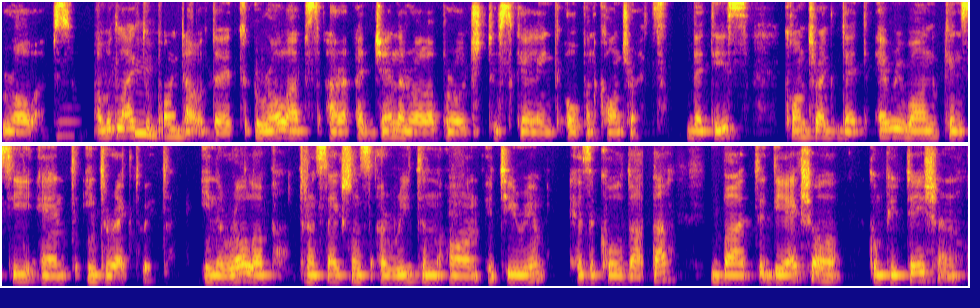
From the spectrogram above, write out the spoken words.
rollups. I would like mm. to point out that rollups are a general approach to scaling open contracts. That is, contract that everyone can see and interact with. In a rollup, transactions are written on Ethereum as a calldata, but the actual computation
